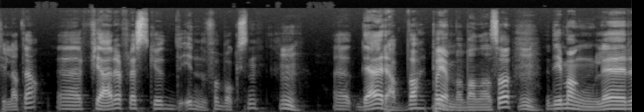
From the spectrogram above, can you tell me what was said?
tillatt, ja. fjerde flest skudd innenfor boksen. Mm. Det er ræva på Mm. hjemmebane, altså. Mm. De mangler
